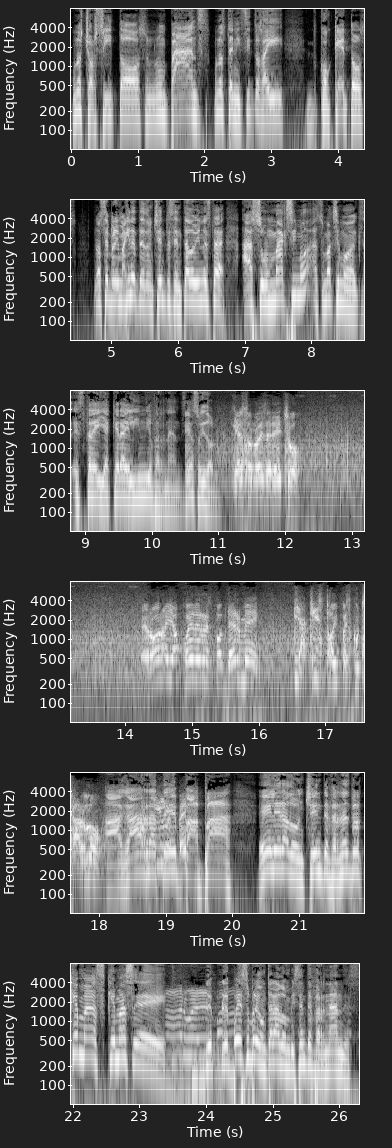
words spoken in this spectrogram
unos chorcitos, un, pants, unos tenisitos ahí coquetos? No sé, pero imagínate Don Chente sentado viendo esta a su máximo, a su máximo estrella, que era el Indio Fernández, era su ídolo. Y eso no es derecho. Pero ahora ya puede responderme. Y aquí estoy para escucharlo. Agárrate, papá. Él era Don Chente Fernández, pero ¿qué más? ¿Qué más eh, le, le, puedes preguntar a Don Vicente Fernández?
